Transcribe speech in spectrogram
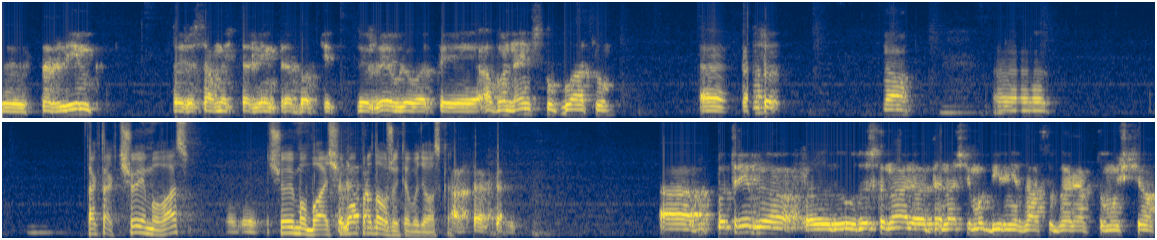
е, Starlink. Той же самий Starlink треба підживлювати абонентську плату. Е, ну, е, Так, так, чуємо вас, чуємо, бачимо. Продовжуйте, будь ласка. Так, так, так. Потрібно удосконалювати наші мобільні засоби РЕП, тому що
